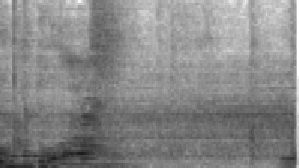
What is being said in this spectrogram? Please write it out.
この後は。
